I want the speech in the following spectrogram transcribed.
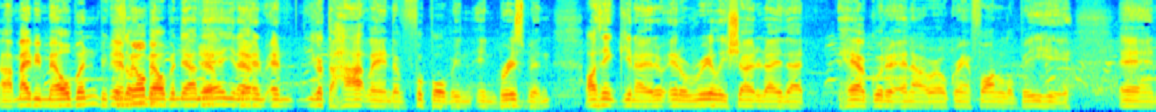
uh, maybe Melbourne because Yeah, of Melbourne. Melbourne, down Yep, there. You know, yep. and, and you got the heartland of football in, in Brisbane. I think you know it'll, it'll really show today that how good an NRL grand final will be here. And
